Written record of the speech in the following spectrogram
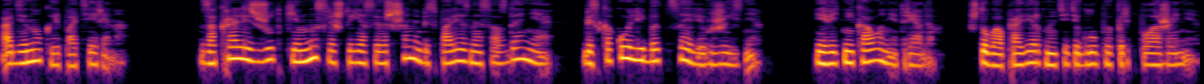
одиноко и потеряна. Закрались жуткие мысли, что я совершенно бесполезное создание без какой-либо цели в жизни. И ведь никого нет рядом чтобы опровергнуть эти глупые предположения.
